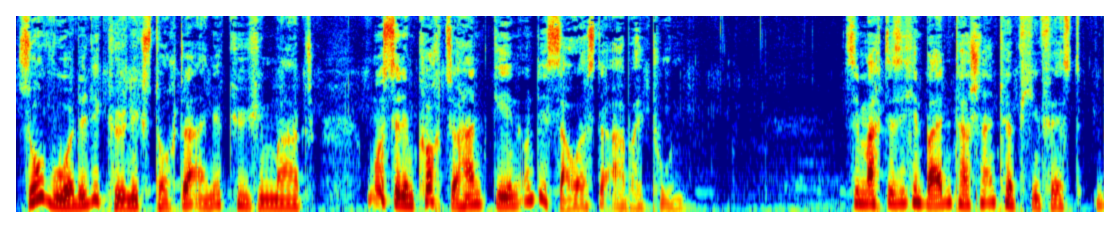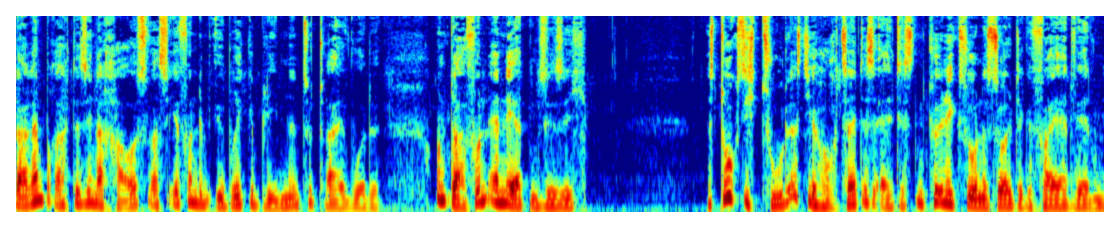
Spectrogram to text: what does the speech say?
So wurde die Königstochter eine Küchenmagd, musste dem Koch zur Hand gehen und die sauerste Arbeit tun. Sie machte sich in beiden Taschen ein Töpfchen fest, darin brachte sie nach Haus, was ihr von dem übrig gebliebenen zuteil wurde, und davon ernährten sie sich. Es trug sich zu, dass die Hochzeit des ältesten Königssohnes sollte gefeiert werden.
